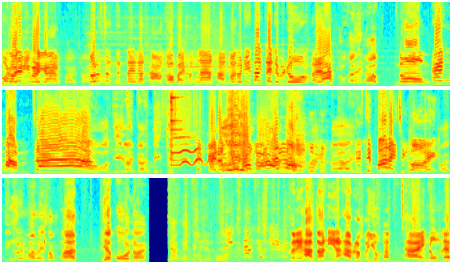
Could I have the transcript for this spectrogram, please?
หัวเราะอย่างนี้มารยาทก็รู้สึกตื่นเต้นนะคะ ก็ไปครั้งแรกค่ะ ก็วันนี้ตั้งใจจะไปดูอะไรนะดูใครครับโหนงแท่งหม่ำจ้าอ๋อที่รายการตีสิบเจ็บไกลนะเอ้สิบยเท่ากันเหรอใช่สิบสิบบ้าอะไรจริงร้อยมาติ้งหน่อยพาไปสัมภาษณ์เทียบโอนหน่อย สวัสดีครับตอนนี้นะครับเราก็อยู่กับชายหนุ่มและ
